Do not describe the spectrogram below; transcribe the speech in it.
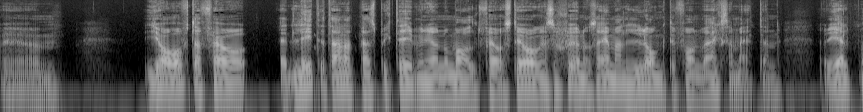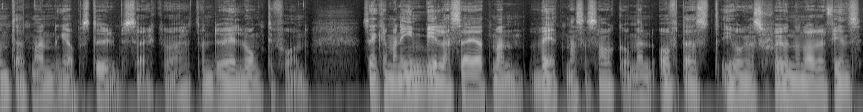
eh, jag ofta får ett litet annat perspektiv än jag normalt får. Stora organisationer så är man långt ifrån verksamheten. Det hjälper inte att man går på studiebesök, utan du är långt ifrån. Sen kan man inbilla sig att man vet massa saker, men oftast i organisationer där det finns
